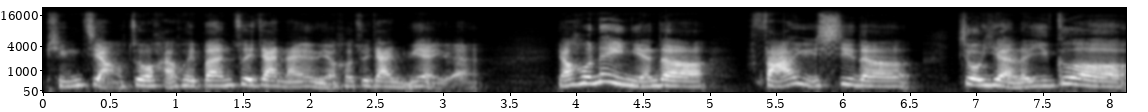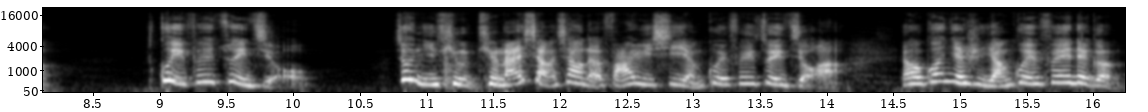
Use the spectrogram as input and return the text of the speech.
评奖，最后还会颁最佳男演员和最佳女演员。然后那一年的法语系的就演了一个贵妃醉酒，就你挺挺难想象的，法语系演贵妃醉酒啊。然后关键是杨贵妃那个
